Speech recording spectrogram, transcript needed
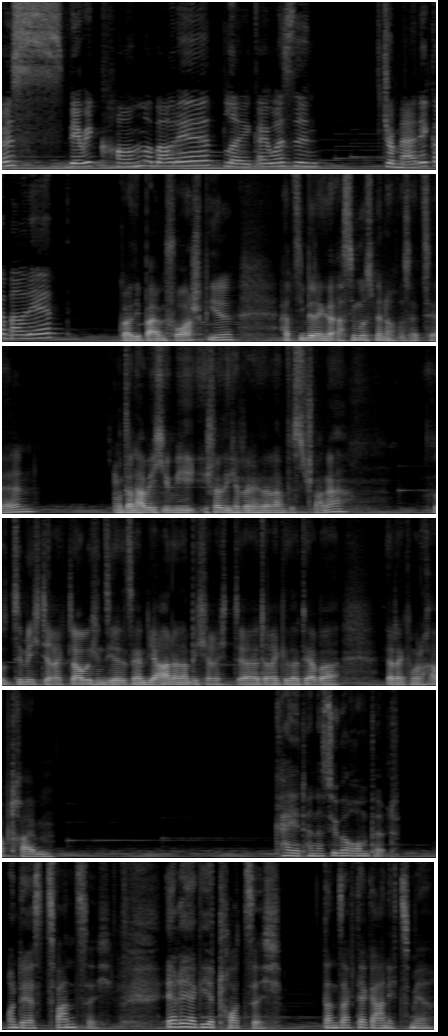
I was very calm about it. Like I wasn't dramatic about it. Quasi beim Vorspiel hat sie mir dann gesagt, ach, sie muss mir noch was erzählen. Und dann habe ich irgendwie, ich weiß nicht, ich habe dann gesagt, bist du schwanger? So ziemlich direkt, glaube ich. Und sie hat gesagt, ja. dann habe ich recht äh, direkt gesagt, ja, aber ja, dann kann man doch abtreiben. Kajetan ist überrumpelt. Und er ist 20. Er reagiert trotzig. Dann sagt er gar nichts mehr.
